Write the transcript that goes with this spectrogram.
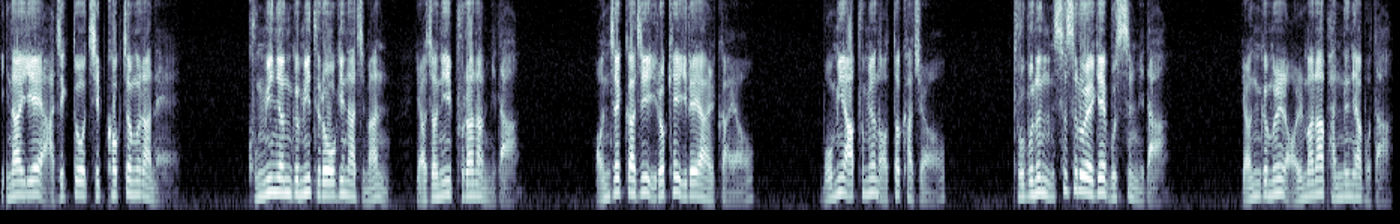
이 나이에 아직도 집 걱정을 하네. 국민연금이 들어오긴 하지만 여전히 불안합니다. 언제까지 이렇게 일해야 할까요? 몸이 아프면 어떡하죠? 두 분은 스스로에게 묻습니다. 연금을 얼마나 받느냐 보다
